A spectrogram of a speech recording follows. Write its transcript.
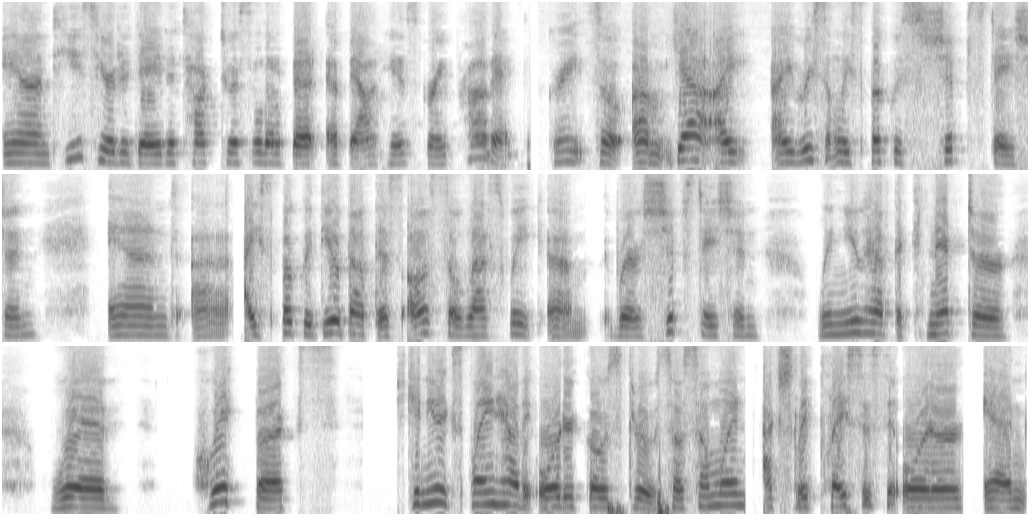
and he's here today to talk to us a little bit about his great product. Great. So, um, yeah, I, I recently spoke with ShipStation, and uh, I spoke with you about this also last week, um, where ShipStation, when you have the connector with QuickBooks, can you explain how the order goes through? So someone actually places the order and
